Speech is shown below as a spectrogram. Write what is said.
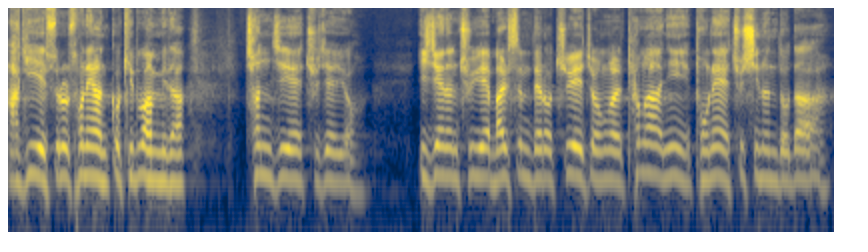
아기 예수를 손에 안고 기도합니다. 천지의 주제요 이제는 주의 말씀대로 주의 종을 평안히 보내 주시는도다.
